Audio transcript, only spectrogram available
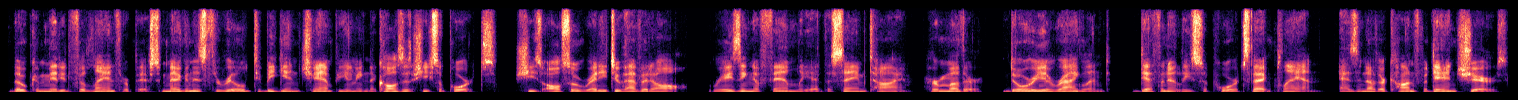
Though committed philanthropist Meghan is thrilled to begin championing the causes she supports, she's also ready to have it all, raising a family at the same time. Her mother, Doria Ragland, definitely supports that plan. As another confidant shares,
